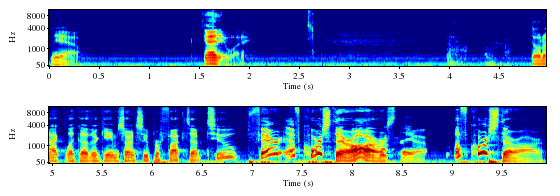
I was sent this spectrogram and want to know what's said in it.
Yeah. Anyway. Don't act like other games aren't super fucked up too. Fair, of course there are. Of course they are. Of course there are.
